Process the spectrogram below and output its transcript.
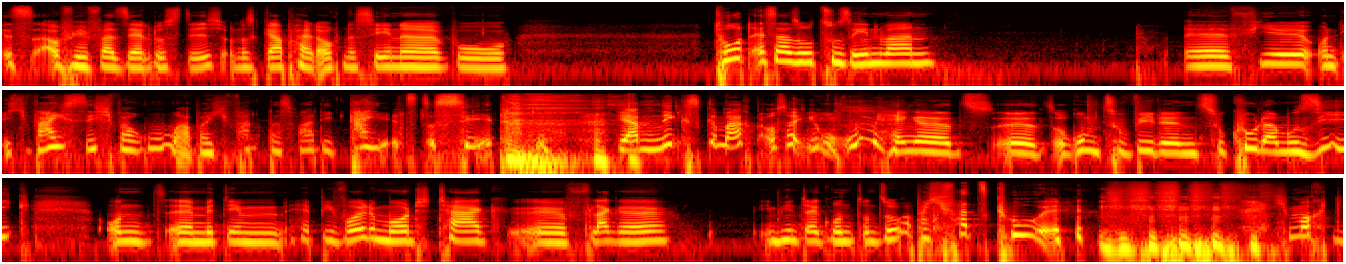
ist auf jeden Fall sehr lustig. Und es gab halt auch eine Szene, wo Todesser so zu sehen waren. Äh, viel und ich weiß nicht warum, aber ich fand, das war die geilste Szene. die haben nichts gemacht, außer ihre Umhänge äh, rumzuwedeln zu cooler Musik und äh, mit dem Happy Voldemort Tag äh, Flagge im Hintergrund und so. Aber ich fand's cool. ich mochte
